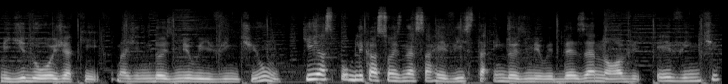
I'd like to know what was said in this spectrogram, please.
medido hoje aqui, imagina em 2021, que as publicações nessa revista em 2019 e 20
